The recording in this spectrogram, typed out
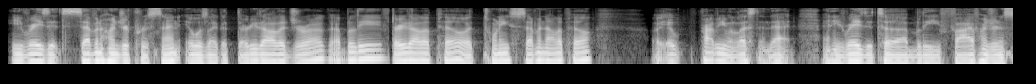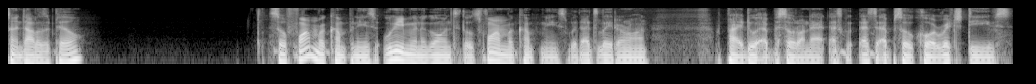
He raised it 700%. It was like a $30 drug, I believe, $30 pill, a $27 pill. It, probably even less than that. And he raised it to, I believe, 500 and something dollars a pill. So pharma companies, we're even going to go into those pharma companies, but that's later on. We'll probably do an episode on that. That's that's an episode called Rich Thieves.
